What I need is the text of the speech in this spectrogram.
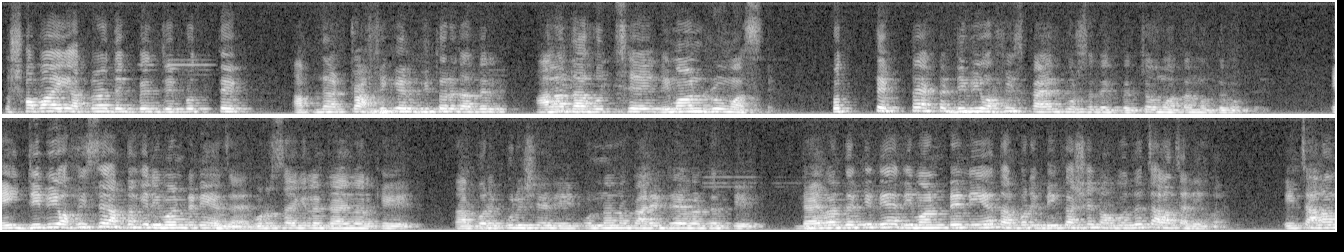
তো সবাই আপনারা দেখবেন যে প্রত্যেক আপনার ট্রাফিকের ভিতরে তাদের আলাদা হচ্ছে, রিমান্ড রুম আছে। প্রত্যেকটা একটা ডিবি অফিস কায়েম করছে দেখবেন, চৌমাথার মধ্যে মধ্যে। এই ডিবি অফিসে আপনাকে রিমান্ডে নিয়ে যায়। মোটরসাইকেলের ড্রাইভারকে তারপরে পুলিশের অন্যান্য গাড়ির ড্রাইভারদেরকে ড্রাইভারদেরকে নিয়ে রিমান্ডে নিয়ে তারপরে বিকাশে, নগদে চালাচালি হয়। এই চালান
